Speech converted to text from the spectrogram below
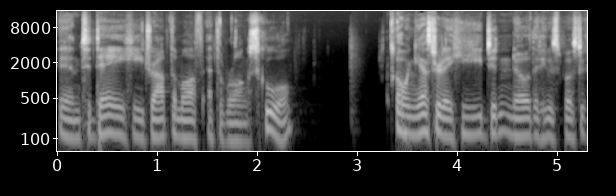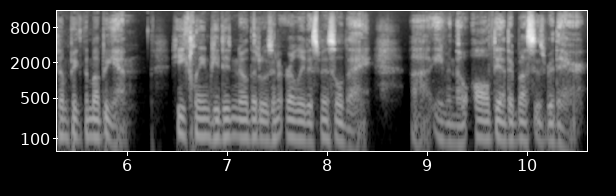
and today he dropped them off at the wrong school. Oh, and yesterday he didn't know that he was supposed to come pick them up again. He claimed he didn't know that it was an early dismissal day, uh, even though all the other buses were there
